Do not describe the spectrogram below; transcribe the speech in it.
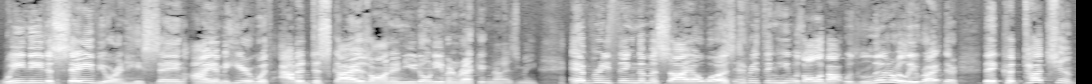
We need a savior. And he's saying, I am here without a disguise on, and you don't even recognize me. Everything the Messiah was, everything he was all about, was literally right there. They could touch him.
